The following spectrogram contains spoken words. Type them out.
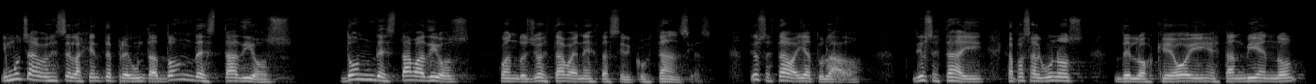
Y muchas veces la gente pregunta, ¿dónde está Dios? ¿Dónde estaba Dios cuando yo estaba en estas circunstancias? Dios estaba ahí a tu lado. Dios está ahí. Capaz algunos de los que hoy están viendo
